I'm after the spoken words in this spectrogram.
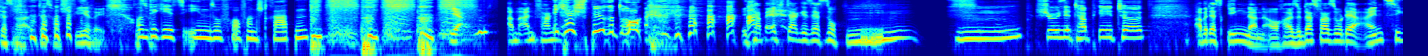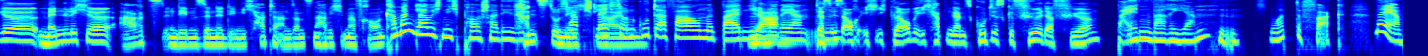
Das war, das war schwierig. Das Und wie geht's Ihnen so, Frau von Straten? ja, am Anfang, Ich spüre Druck. ich habe echt da gesessen, so, hm, hm, schöne Tapete. Aber das ging dann auch. Also das war so der einzige männliche Arzt in dem Sinne, den ich hatte. Ansonsten habe ich immer Frauen. Kann man, glaube ich, nicht pauschalisieren. Kannst du Ich habe nicht, schlechte nein. und gute Erfahrungen mit beiden Ja, Varianten. das ist auch, ich, ich glaube, ich habe ein ganz gutes Gefühl dafür. beiden Varianten. What the fuck? Naja,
